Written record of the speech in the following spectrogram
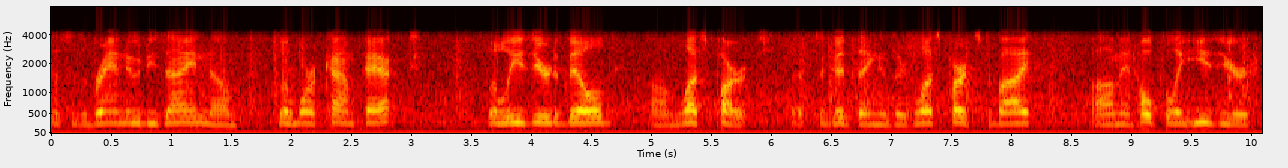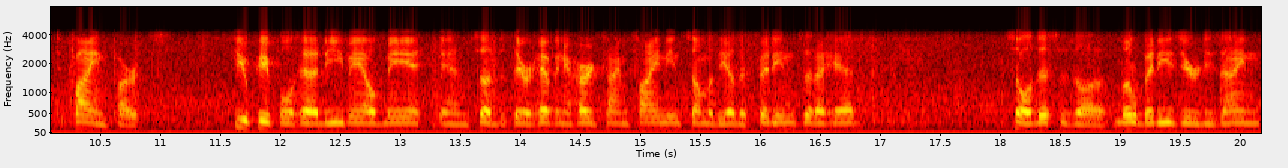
This is a brand new design, um, a little more compact, a little easier to build, um, less parts. That's a good thing is there's less parts to buy um, and hopefully easier to find parts few people had emailed me and said that they were having a hard time finding some of the other fittings that I had. So this is a little bit easier design,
